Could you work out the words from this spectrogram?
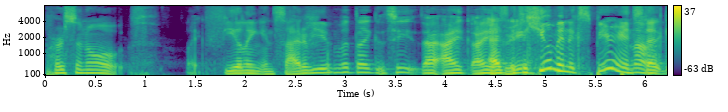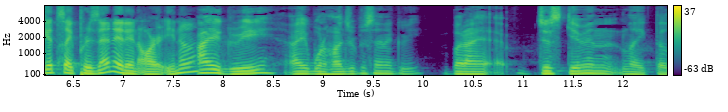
personal like feeling inside of you. But like, see, I I, I As agree. it's a human experience No. that gets like presented in art, you know? I agree. I 100% agree. But I just given like the,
